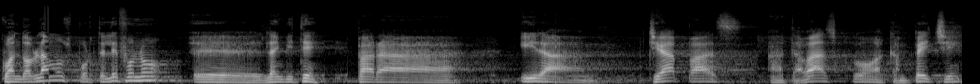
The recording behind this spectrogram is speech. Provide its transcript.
Cuando hablamos por teléfono, eh, la invité para ir a Chiapas, a Tabasco, a Campeche,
